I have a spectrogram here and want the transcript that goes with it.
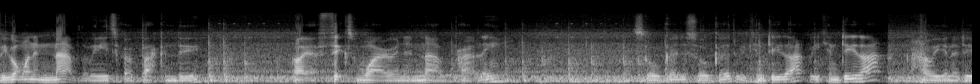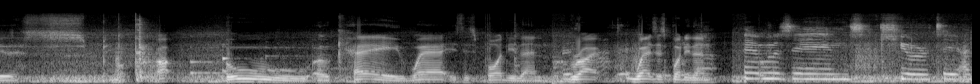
We got one in nav that we need to go back and do. Oh yeah, fixed wiring in nav apparently. It's all good, it's all good. We can do that, we can do that. How are we gonna do this? Oh, ooh, okay. Where is this body then? Right, where's this body then? It was in security. I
